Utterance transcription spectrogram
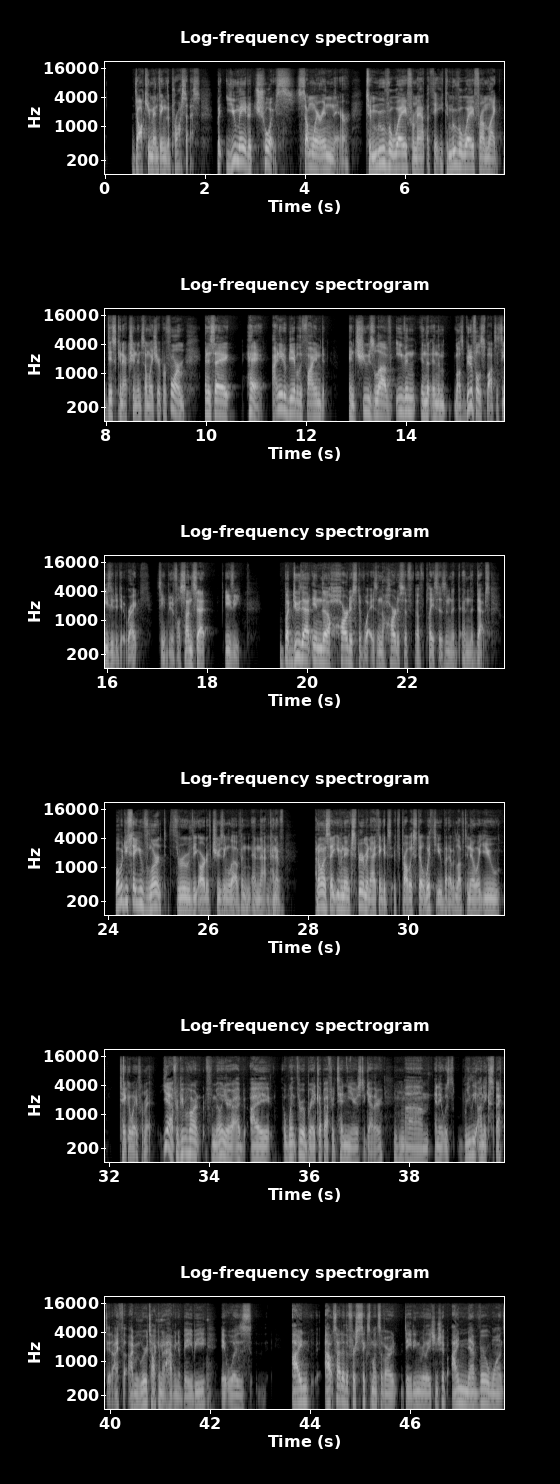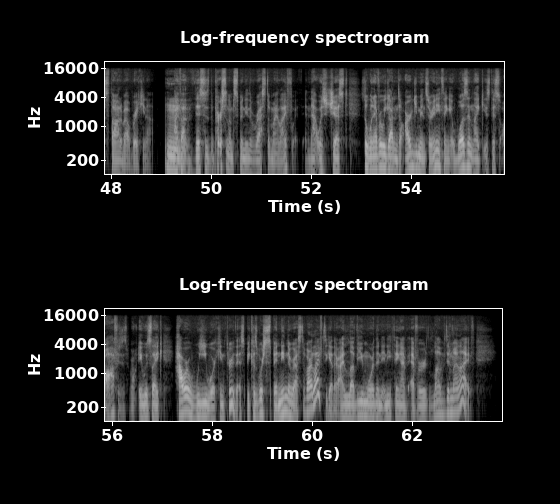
documenting the process. But you made a choice somewhere in there to move away from apathy, to move away from like disconnection in some way, shape, or form, and to say, hey, I need to be able to find and choose love even in the in the most beautiful spots. It's easy to do, right? See a beautiful sunset, easy but do that in the hardest of ways, in the hardest of, of places and the and the depths. What would you say you've learned through the art of choosing love and, and that kind mm-hmm. of I don't want to say even an experiment. I think it's it's probably still with you, but I would love to know what you take away from it. Yeah, for people who aren't familiar, I I went through a breakup after 10 years together. Mhm. Um, and it was really unexpected. I thought I mean we were talking about having a baby. It was I outside of the first 6 months of our dating relationship, I never once thought about breaking up. I Mm. thought this is the person I'm spending the rest of my life with. And that was just so whenever we got into arguments or anything, it wasn't like, is this off? Is this wrong? It was like, how are we working through this? Because we're spending the rest of our life together. I love you more than anything I've ever loved in my life.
